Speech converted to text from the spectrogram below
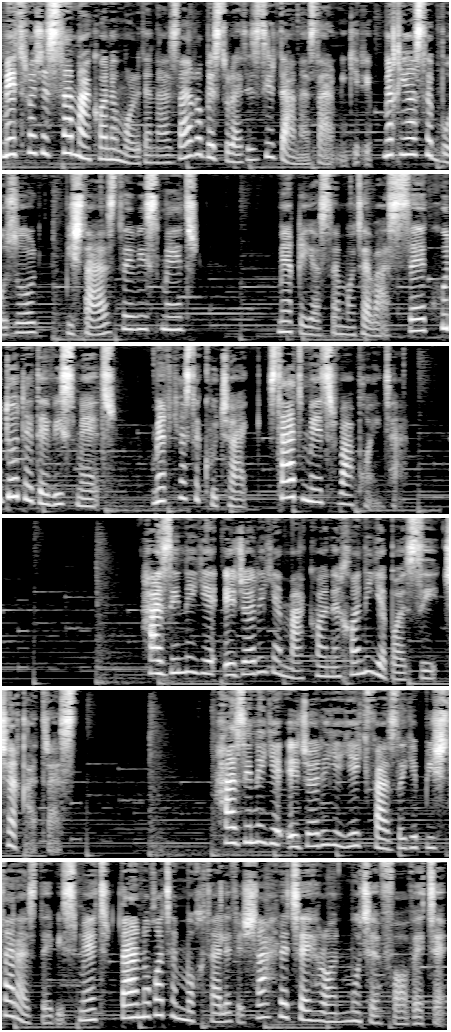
متراژ سه مکان مورد نظر رو به صورت زیر در نظر می‌گیریم. مقیاس بزرگ بیشتر از 200 متر مقیاس متوسط حدود 200 متر مقیاس کوچک 100 متر و پایینتر. هزینه اجاره مکان خانه بازی چقدر است؟ هزینه اجاره یک فضای بیشتر از 200 متر در نقاط مختلف شهر تهران متفاوته.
